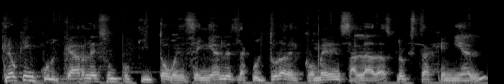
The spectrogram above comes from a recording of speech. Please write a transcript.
creo que inculcarles un poquito o enseñarles la cultura del comer ensaladas, creo que está genial.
